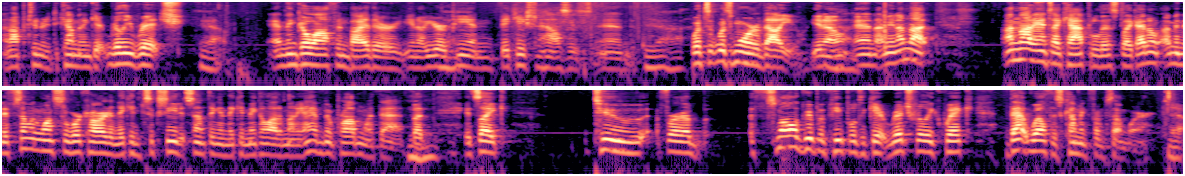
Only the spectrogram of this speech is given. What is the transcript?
an opportunity to come in and get really rich? Yeah. and then go off and buy their you know European vacation houses and Yeah. what's what's more value you know Yeah. and I mean I'm not I'm not anti-capitalist. Like I don't. I mean, if someone wants to work hard and they can succeed at something and they can make a lot of money, I have no problem with that. Mm-hmm. But it's like to for a small group of people to get rich really quick. That wealth is coming from somewhere, Yeah.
